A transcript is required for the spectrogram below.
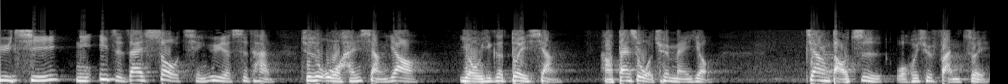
与其你一直在受情欲的试探，就是我很想要有一个对象，好，但是我却没有，这样导致我会去犯罪。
